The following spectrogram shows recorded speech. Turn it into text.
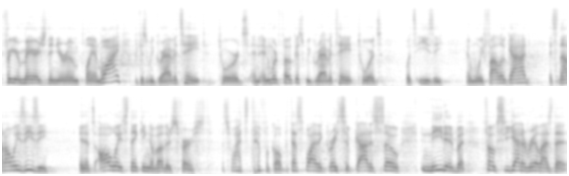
for your marriage than your own plan. Why? Because we gravitate towards an inward focus, we gravitate towards what's easy. And when we follow God, it's not always easy, and it's always thinking of others first. That's why it's difficult, but that's why the grace of God is so needed. But, folks, you got to realize that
